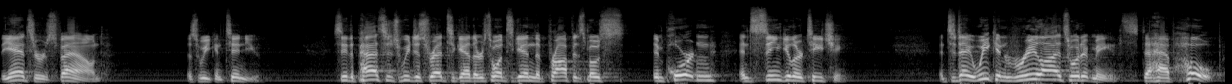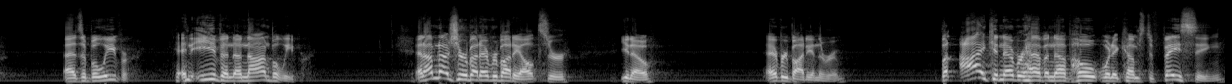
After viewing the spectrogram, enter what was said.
The answer is found as we continue. See, the passage we just read together is once again the prophet's most important and singular teaching. And today we can realize what it means to have hope as a believer and even a non believer. And I'm not sure about everybody else or, you know, everybody in the room, but I can never have enough hope when it comes to facing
